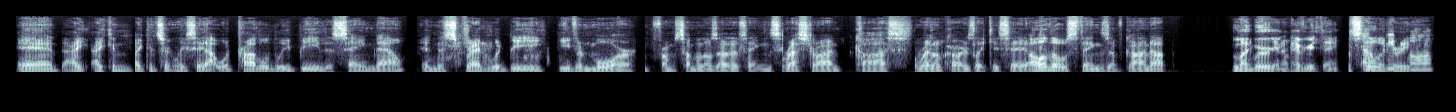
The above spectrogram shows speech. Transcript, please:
And I, I can I can certainly say that would probably be the same now, and the spread would be even more from some of those other things. Restaurant costs, rental cars, like you say, all those things have gone up. Uber, you know, everything. Still Some agree people,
